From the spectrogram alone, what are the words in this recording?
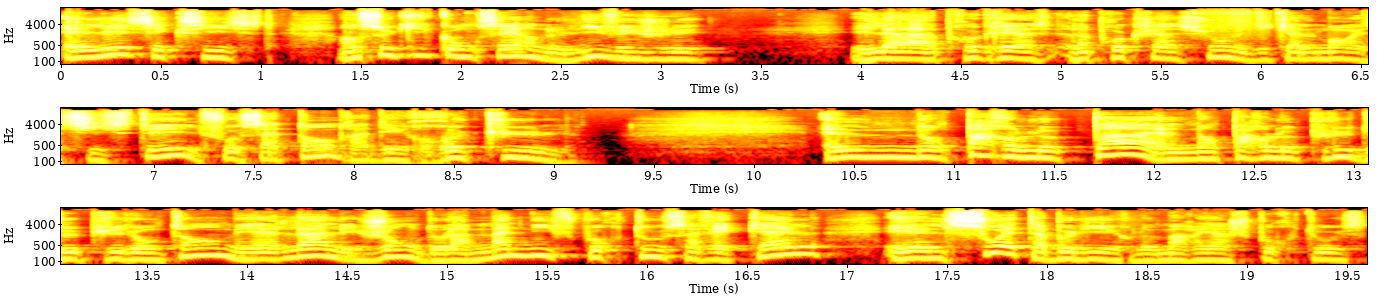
Elle est sexiste. En ce qui concerne l'IVG et la, procréation médicalement assistée, il faut s'attendre à des reculs elle n'en parle pas, elle n'en parle plus depuis longtemps, mais elle a les gens de la manif pour tous avec elle, et elle souhaite abolir le mariage pour tous.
